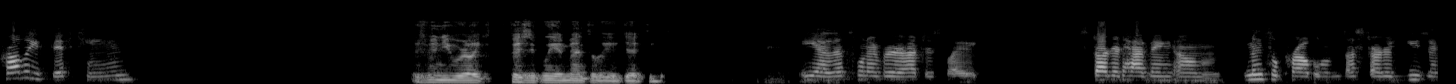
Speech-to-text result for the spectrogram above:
probably 15. Is when you were like physically and mentally addicted. Yeah, that's whenever I just like started having um mental problems, I started using.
